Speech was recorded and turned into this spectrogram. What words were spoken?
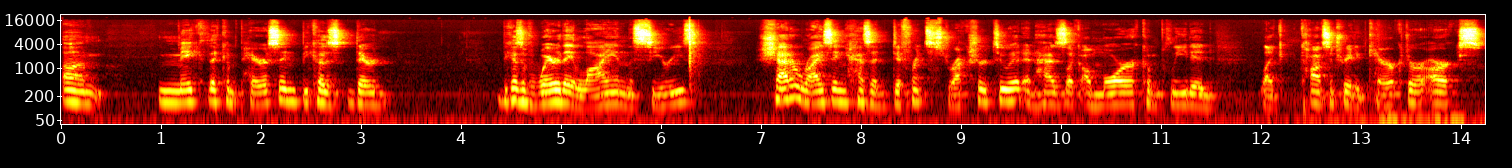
um, make the comparison because they're because of where they lie in the series. Shadow Rising has a different structure to it and has like a more completed like concentrated character arcs,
